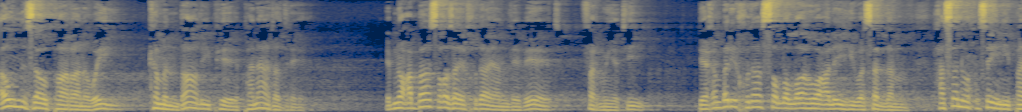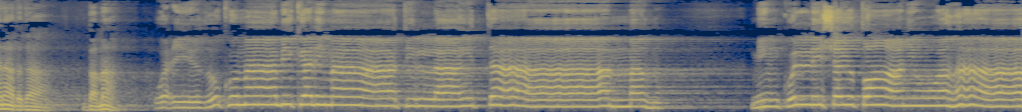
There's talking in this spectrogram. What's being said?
ئەو نزا و پاڕانەوەی کە منداڵی پێ پەنا ابن عباس ڕزای خدایان لێبێت فەرموویەتی پێغەمبەری خدا صلى الله عليه وسلم حسن و حسيني پەنا بما أعيذكما بكلمات الله التامة من كل شيطان وهامة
